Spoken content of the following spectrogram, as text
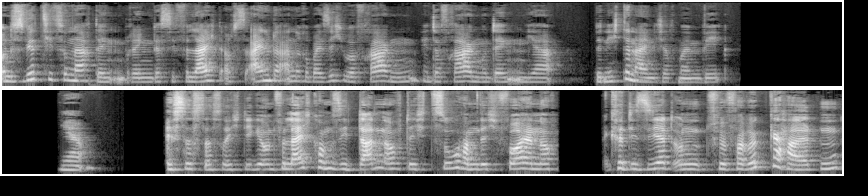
Und es wird sie zum Nachdenken bringen, dass sie vielleicht auch das ein oder andere bei sich überfragen, hinterfragen und denken, ja, bin ich denn eigentlich auf meinem Weg? Ja. Ist das das Richtige? Und vielleicht kommen sie dann auf dich zu, haben dich vorher noch kritisiert und für verrückt gehalten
